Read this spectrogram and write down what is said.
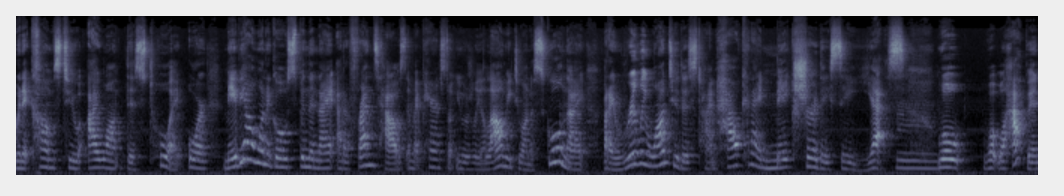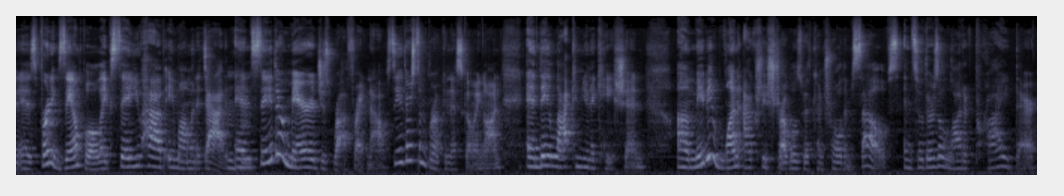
when it comes to I want this toy or maybe I want to go spend the night at a friend's house and my parents don't usually allow me to on a school night but I really want to this time how can I make sure they say yes mm. well what will happen is for an example like say you have a mom and a dad mm-hmm. and say their marriage is rough right now say there's some brokenness going on and they lack communication um, maybe one actually struggles with control themselves and so there's a lot of pride there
